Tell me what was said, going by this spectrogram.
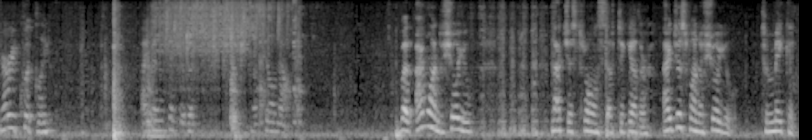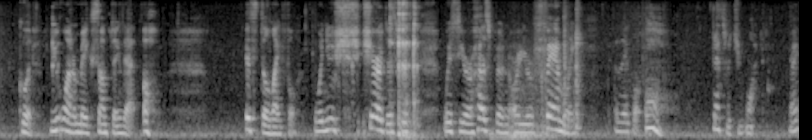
very quickly. I didn't think of it until now. But I wanted to show you not just throwing stuff together. I just want to show you to make it good. You want to make something that, oh, it's delightful. When you sh share this with, with your husband or your family, and they go, oh, that's what you want, right?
